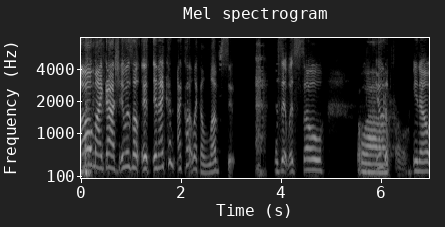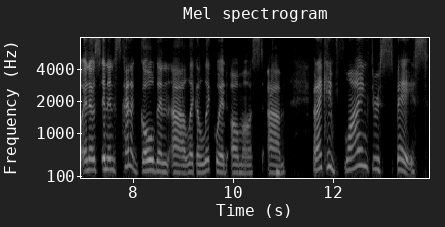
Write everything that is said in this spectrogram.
oh my gosh. It was a, it, and I can, I call it like a love suit because it was so wow. beautiful, you know, and it was, and it's kind of golden, uh, like a liquid almost. Um, but I came flying through space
